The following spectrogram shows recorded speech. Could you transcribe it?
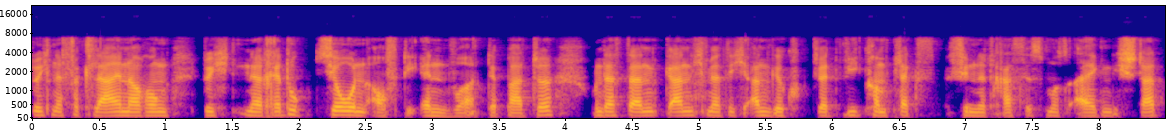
durch eine Verkleinerung, durch eine Reduktion auf die N-Wort-Debatte und dass dann gar nicht mehr sich angeguckt wird, wie komplex findet Rassismus eigentlich statt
